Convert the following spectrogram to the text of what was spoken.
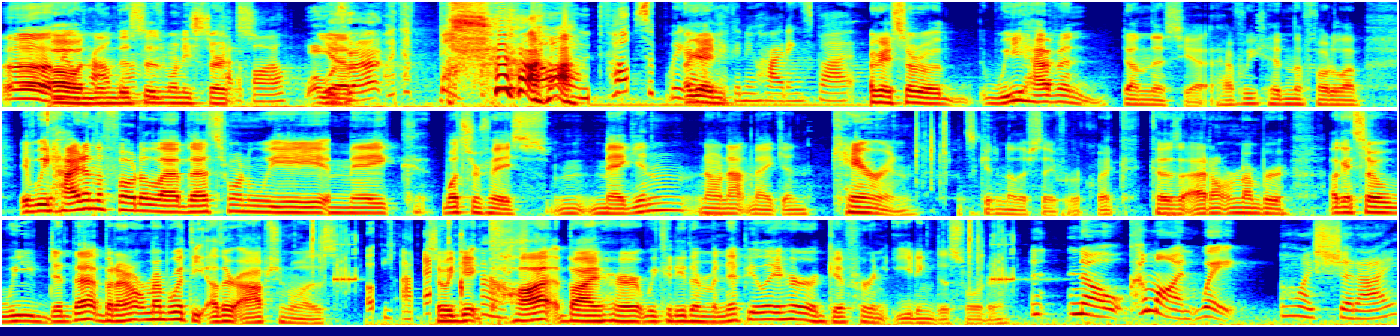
Uh, oh, and then this is when he starts. Pedophile. What Yep. was that? What the We Okay. gotta pick a new hiding spot. Okay, so we haven't done this yet. Have we hidden the photo lab? If we hide in the photo lab, that's when we make what's her face? M- Megan? No, not Megan. Karen. Let's get another save real quick because I don't remember. Okay, so we did that, but I don't remember what the other option was. So we get caught by her. We could either manipulate her or give her an eating disorder. No, come on, wait. Why should I?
